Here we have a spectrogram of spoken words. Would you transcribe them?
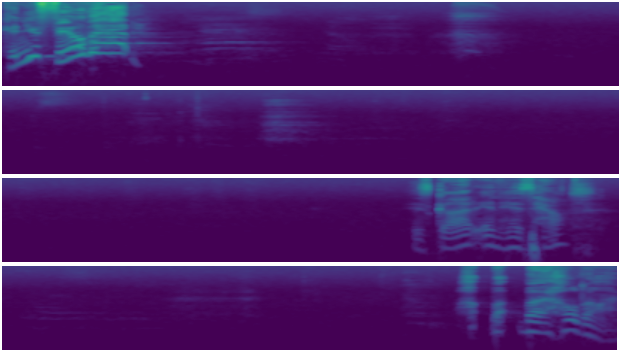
Can you feel that? Is God in his house? But, but hold on.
